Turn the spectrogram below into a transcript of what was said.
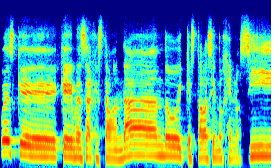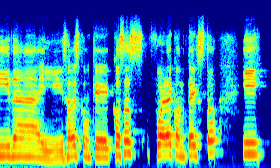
pues que, qué mensaje estaban dando y que estaba siendo genocida y, ¿sabes? Como que cosas fuera de contexto y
